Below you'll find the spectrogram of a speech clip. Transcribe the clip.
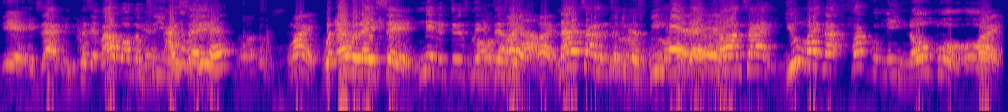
yeah, exactly. Because if I walk up Yeah. to you I and get what you're say saying. no, I get what you're right, whatever they said, nigga this, nigga Call this, right, nigga right. Nine times out of ten, because we Yeah, had that yeah. contact, you might not fuck with me no more, or Right.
